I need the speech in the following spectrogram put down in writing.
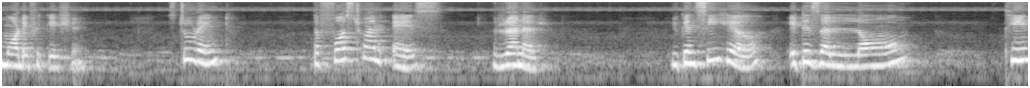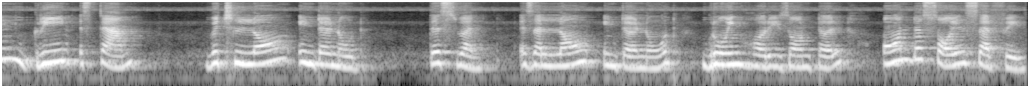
modification. Student, the first one is runner. You can see here it is a long thin green stem which long internode. This one is a long internode growing horizontal on the soil surface.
